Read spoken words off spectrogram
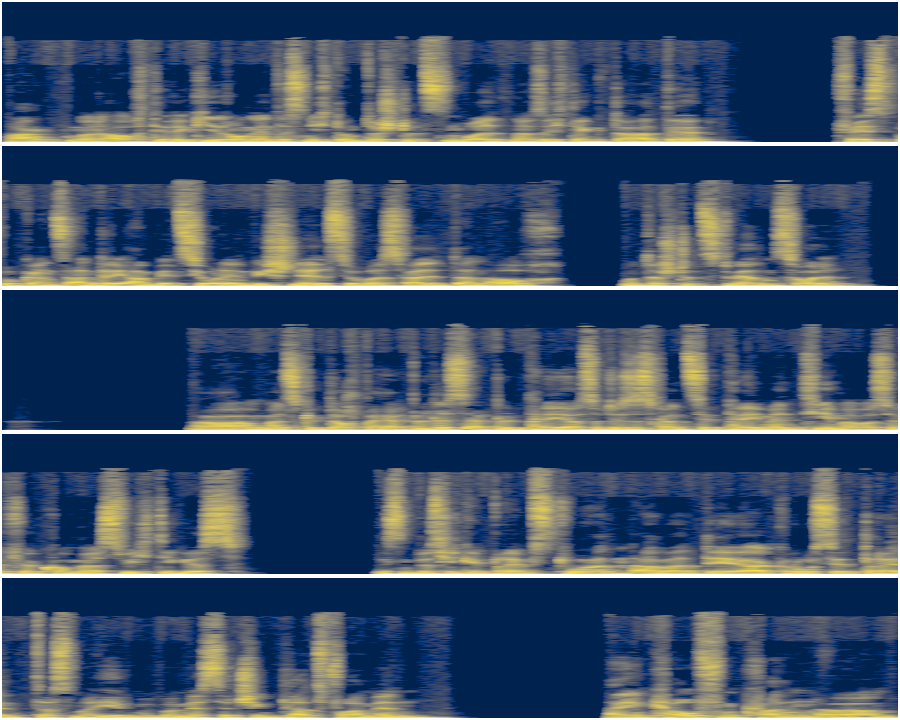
Banken oder auch die Regierungen das nicht unterstützen wollten. Also ich denke, da hatte Facebook ganz andere Ambitionen, wie schnell sowas halt dann auch unterstützt werden soll. Äh, es gibt auch bei Apple das Apple Pay, also dieses ganze Payment-Thema, was ja für Commerce wichtig ist, ist ein bisschen gebremst worden, aber der große Trend, dass man eben über Messaging-Plattformen einkaufen kann, äh,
